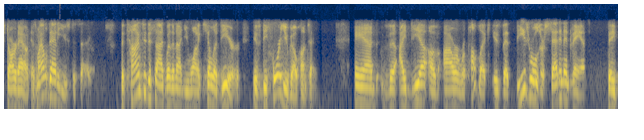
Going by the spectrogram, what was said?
start out. As my old daddy used to say, The time to decide whether or not you want to kill a deer is before you go hunting. And the idea of our republic is that these rules are set in advance. They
